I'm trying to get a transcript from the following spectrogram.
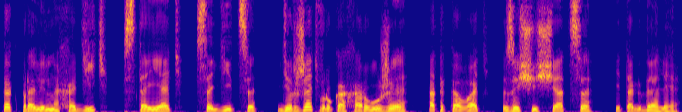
как правильно ходить, стоять, садиться, держать в руках оружие, атаковать, защищаться и так далее.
